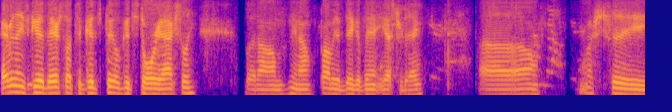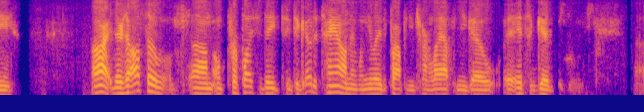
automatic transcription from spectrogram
everything's good there. So it's a good feel good story actually. But um, you know, probably a big event yesterday. Uh let's see. All right, there's also um for places to to, to go to town and when you leave the property you turn left and you go it's a good uh,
